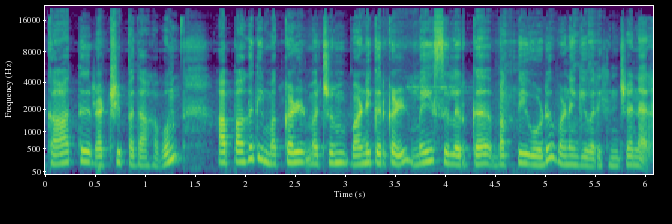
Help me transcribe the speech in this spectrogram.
காத்து ரட்சிப்பதாகவும் அப்பகுதி மக்கள் மற்றும் வணிகர்கள் மெய்சிலிருக்க பக்தியோடு வணங்கி வருகின்றனர்.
